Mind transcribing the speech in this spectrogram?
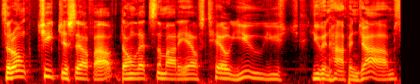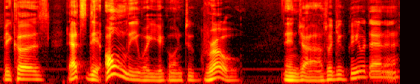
So don't cheat yourself out. Don't let somebody else tell you you you've been hopping jobs because that's the only way you're going to grow in jobs. Would you agree with that? Anna?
